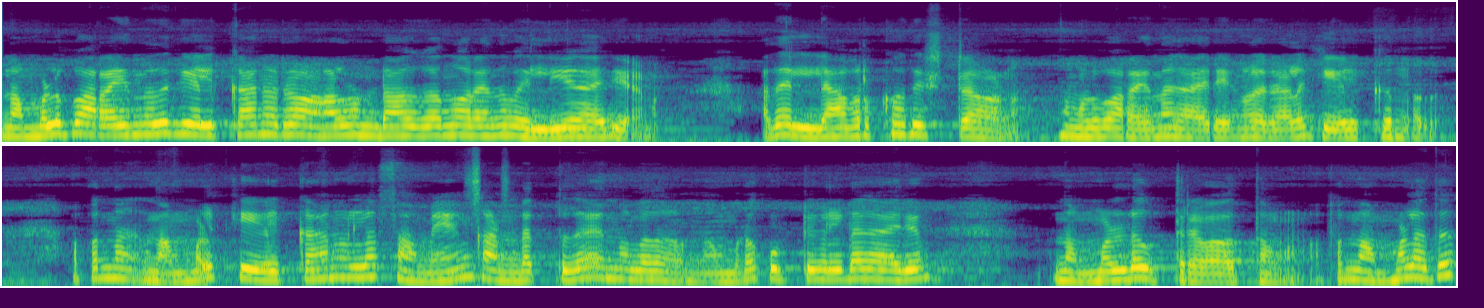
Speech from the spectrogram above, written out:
നമ്മൾ പറയുന്നത് കേൾക്കാൻ ഒരാളുണ്ടാകുക എന്ന് പറയുന്നത് വലിയ കാര്യമാണ്. അതെല്ലാവർക്കും അത് ഇഷ്ടമാണ്. നമ്മൾ പറയുന്ന കാര്യങ്ങൾ ഒരാൾ കേൾക്കുന്നത്. അപ്പം നമ്മൾ കേൾക്കാനുള്ള സമയം കണ്ടെത്തുക എന്നുള്ളതാണ്. നമ്മുടെ കുട്ടികളുടെ കാര്യം നമ്മളുടെ ഉത്തരവാദിത്തമാണ്. അപ്പം നമ്മളത്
